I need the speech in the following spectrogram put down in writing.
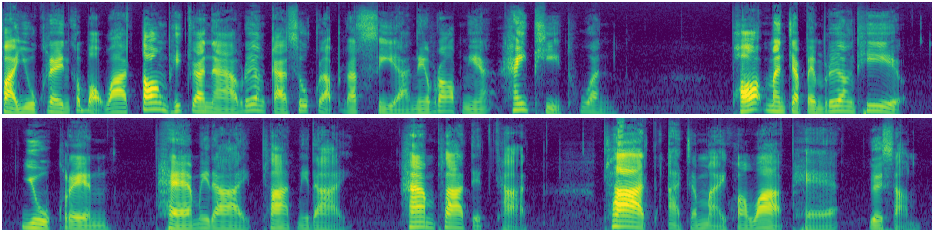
ฝ่ายยูเครนก็บอกว่าต้องพิจารณาเรื่องการสู้กลับรัสเซียในรอบนี้ให้ถี่ถ้วน เพราะมันจะเป็นเรื่องที่ยูเครนแพ้ไม่ได้ พลาดไม่ได้ ห้ามพลาดเด็ดขาด พลาดอาจจะหมายความว่าแพ้ด้วยซ้ำ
